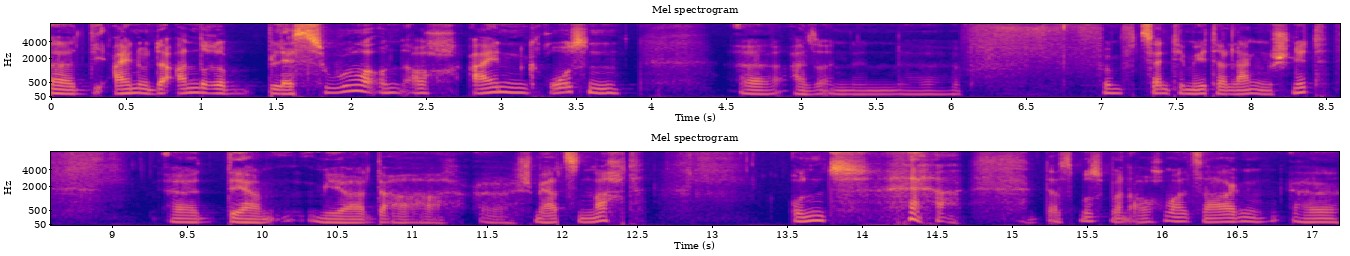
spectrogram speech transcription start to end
äh, die ein oder andere Blessur und auch einen großen, äh, also einen äh, fünf Zentimeter langen Schnitt, äh, der mir da äh, Schmerzen macht. Und das muss man auch mal sagen, äh,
